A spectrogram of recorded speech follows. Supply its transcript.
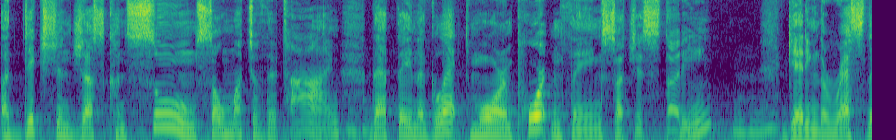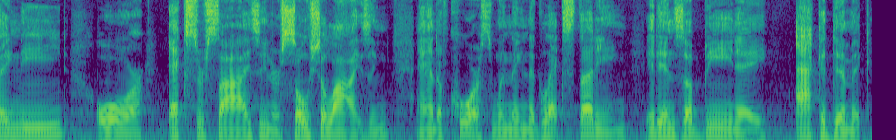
addiction just consumes so much of their time mm-hmm. that they neglect more important things such as studying, mm-hmm. getting the rest they need, or exercising or socializing. And of course, when they neglect studying, it ends up being a academic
